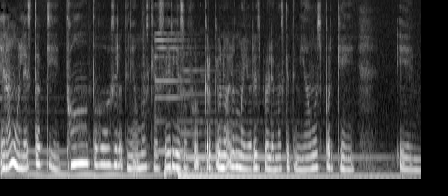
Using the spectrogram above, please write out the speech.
era molesto que todo, todo se lo teníamos que hacer y eso fue creo que uno de los mayores problemas que teníamos porque Em,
